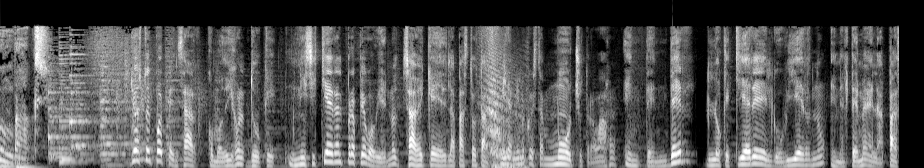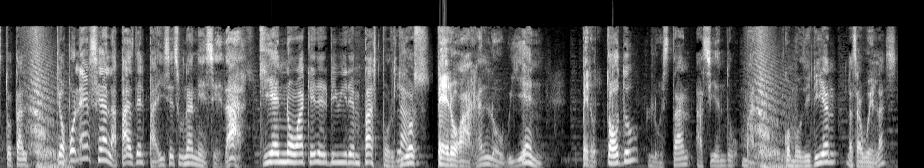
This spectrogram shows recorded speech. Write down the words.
Boombox. Yo estoy por pensar, como dijo Duque, ni siquiera el propio gobierno sabe qué es la paz total. Mira, a mí me cuesta mucho trabajo entender lo que quiere el gobierno en el tema de la paz total, que oponerse a la paz del país es una necedad. ¿Quién no va a querer vivir en paz, por Dios? Pero háganlo bien. Pero todo lo están haciendo mal. Como dirían las abuelas,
